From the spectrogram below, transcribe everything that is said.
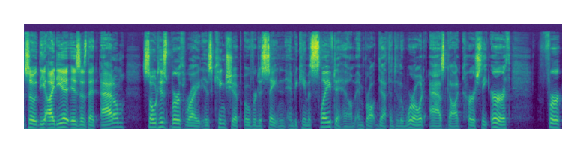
So the idea is, is that Adam sold his birthright, his kingship, over to Satan and became a slave to him and brought death into the world as God cursed the earth for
